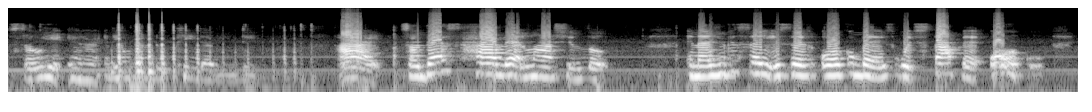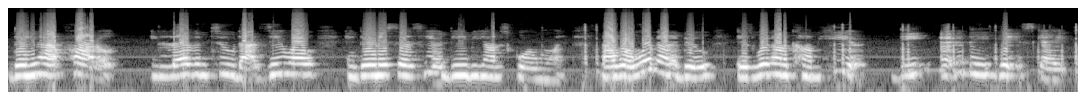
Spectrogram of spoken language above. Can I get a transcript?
So hit enter, and then I'm going to do PWD. Alright, so that's how that line should look. And as you can see, it says Oracle base, which stop at Oracle. Then you have product 11.2.0, and then it says here DB underscore 1. Now what we're going to do is we're going to come here D at the D, hit escape,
